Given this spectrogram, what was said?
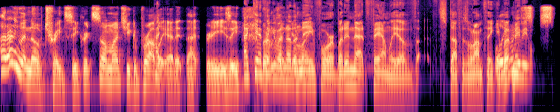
I don't even know if trade secrets so much. You could probably edit that pretty easy. I can't But think I'm of another like, name for it, but in that family of stuff is what I'm thinking. well, but maybe s-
